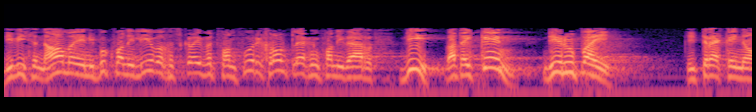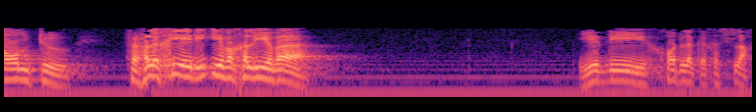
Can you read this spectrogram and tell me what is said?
die wie se name in die boek van die lewe geskryf het van voor die grondlegging van die wêreld, die wat hy ken, die roep hy, die trek hy na hom toe. Vir hulle gee hy die ewige lewe hierdie goddelike geslag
